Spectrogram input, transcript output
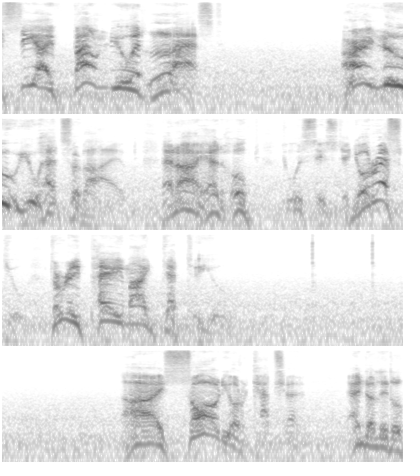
see I found you at last! I knew you had survived, and I had hoped to assist in your rescue, to repay my debt to you. I saw your capture, and a little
